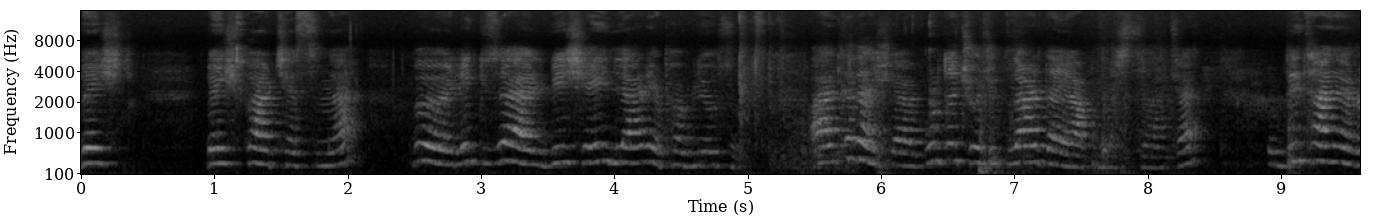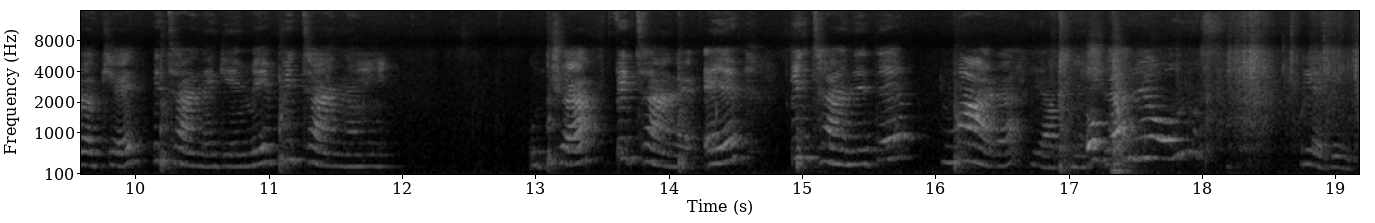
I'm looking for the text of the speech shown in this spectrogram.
5 5 parçasına böyle güzel bir şeyler yapabiliyorsunuz. Arkadaşlar burada çocuklar da yapmış zaten. Bir tane roket, bir tane gemi, bir tane uçak, bir tane ev, bir tane de mağara O yapmışlar. kule olmasın? Bile değil.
